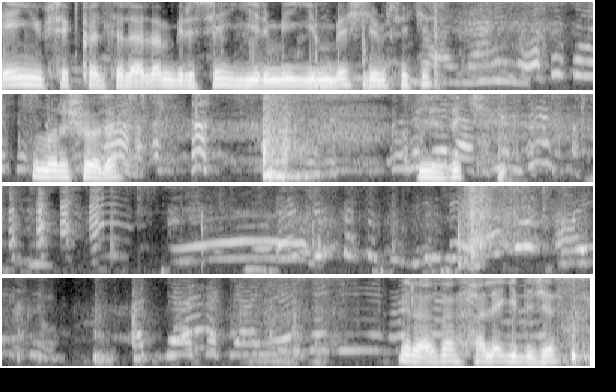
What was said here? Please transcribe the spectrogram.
en yüksek kalitelerden birisi 20, 25, 28. Bunları şöyle dizdik. Birazdan hale gideceğiz.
